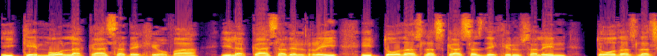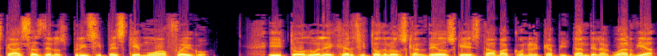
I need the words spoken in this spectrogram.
y quemó la casa de Jehová, y la casa del rey, y todas las casas de Jerusalén, todas las casas de los príncipes quemó a fuego. Y todo el ejército de los caldeos que estaba con el capitán de la guardia,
